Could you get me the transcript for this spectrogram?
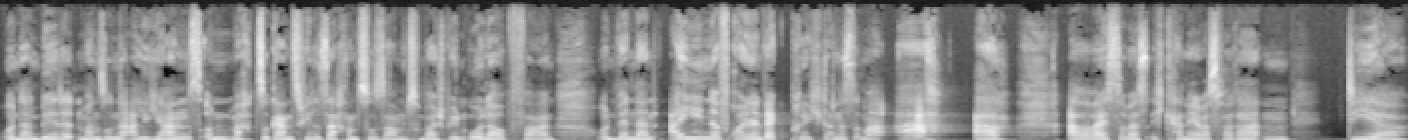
und dann bildet man so eine Allianz und macht so ganz viele Sachen zusammen, zum Beispiel in Urlaub fahren. Und wenn dann eine Freundin wegbricht, dann ist immer, ah, Ah, aber weißt du was, ich kann dir was verraten dir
